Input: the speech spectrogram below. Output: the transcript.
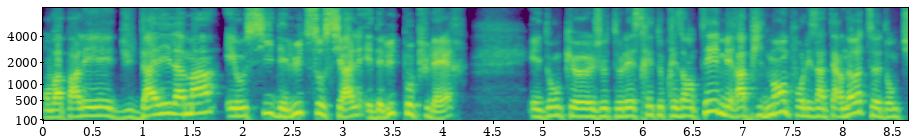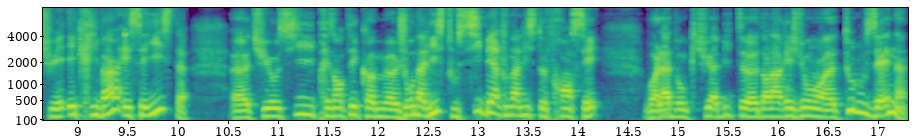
on va parler du Dalai Lama et aussi des luttes sociales et des luttes populaires. Et donc, euh, je te laisserai te présenter, mais rapidement pour les internautes. Donc, tu es écrivain, essayiste. Euh, tu es aussi présenté comme journaliste ou cyberjournaliste français. Voilà, donc tu habites euh, dans la région toulousaine,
